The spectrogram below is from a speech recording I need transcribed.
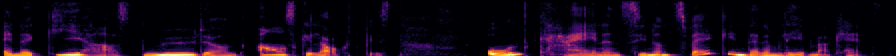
Energie hast, müde und ausgelaugt bist und keinen Sinn und Zweck in deinem Leben erkennst.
